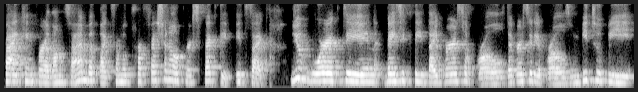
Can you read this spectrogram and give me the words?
biking for a long time, but like from a professional perspective, it's like you've worked in basically diverse of roles, diversity of roles in B2B,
